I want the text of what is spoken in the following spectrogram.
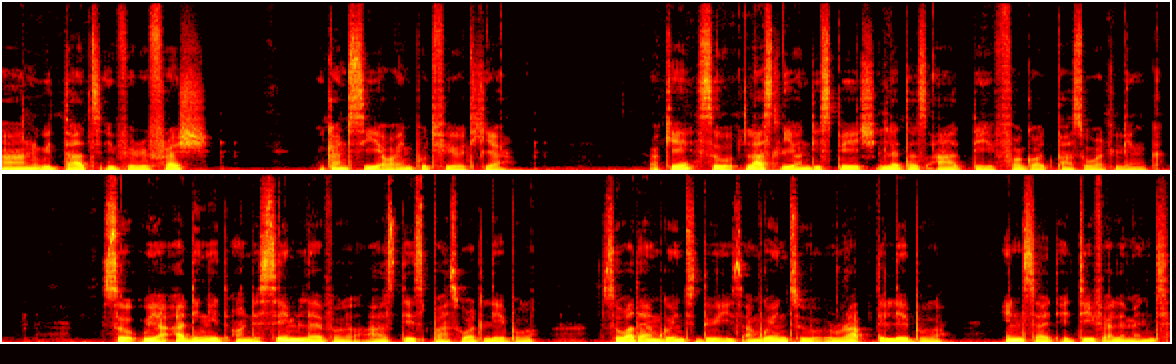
And with that if we refresh we can see our input field here. Okay so lastly on this page let us add the forgot password link. So we are adding it on the same level as this password label so what I'm going to do is I'm going to wrap the label inside a div element.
